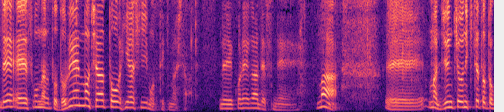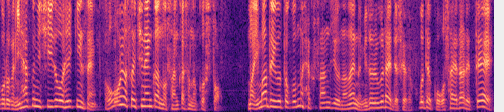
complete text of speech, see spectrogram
で、えー、そうなると、ドル円のチャートを冷やし持ってきました。で、これがですね、まあ、えーまあ、順調に来てたところが200日移動平均線、おおよそ1年間の参加者のコスト、まあ、今でいうところの137円のミドルぐらいですけど、ここでこう抑えられて、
